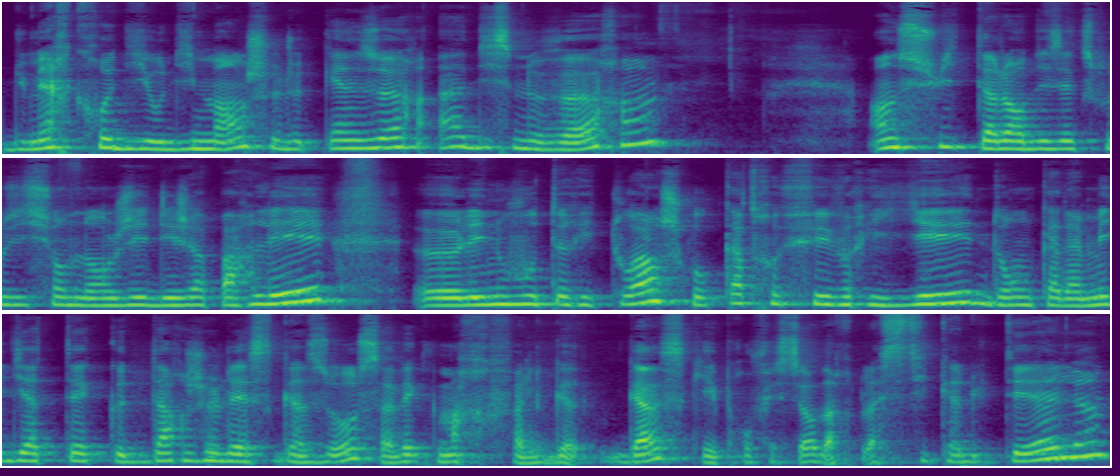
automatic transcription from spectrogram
du mercredi au dimanche de 15h à 19h. Ensuite, alors des expositions dont j'ai déjà parlé, euh, les nouveaux territoires jusqu'au 4 février, donc à la médiathèque d'Argelès-Gazos avec Marc Falgas, qui est professeur d'art plastique à l'UTL.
